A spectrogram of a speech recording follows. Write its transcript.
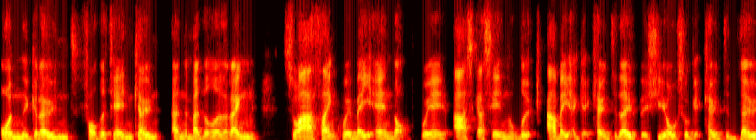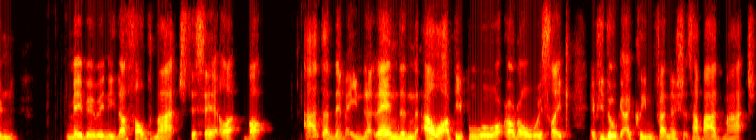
on the ground for the 10 count in the middle of the ring. So I think we might end up with Asuka saying, look, I might get counted out, but she also get counted down. Maybe we need a third match to settle it. But I didn't mind it. Then and a lot of people are always like, if you don't get a clean finish, it's a bad match.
